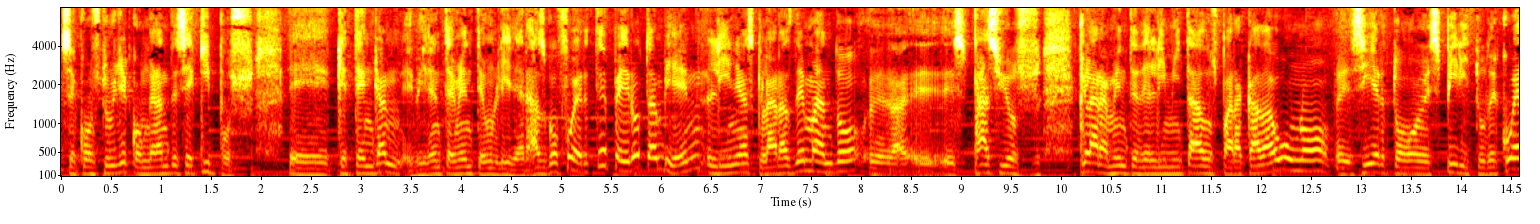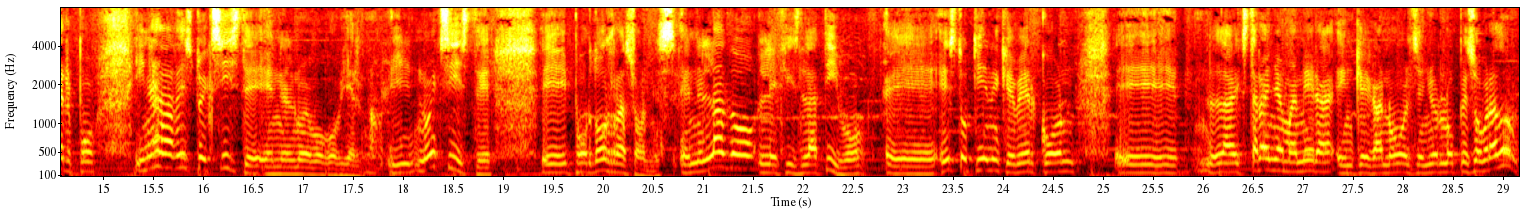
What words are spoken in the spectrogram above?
se construye con grandes equipos que tengan evidentemente un liderazgo fuerte, pero también líneas claras de mando, espacios claramente delimitados para cada uno, eh, cierto espíritu de cuerpo, y nada de esto existe en el nuevo gobierno. Y no existe eh, por dos razones. En el lado legislativo, eh, esto tiene que ver con la extraña manera en que ganó el señor López Obrador.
